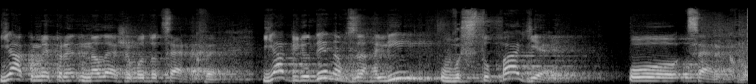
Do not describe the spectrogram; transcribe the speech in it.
Як ми належимо до церкви? Як людина взагалі вступає у церкву?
